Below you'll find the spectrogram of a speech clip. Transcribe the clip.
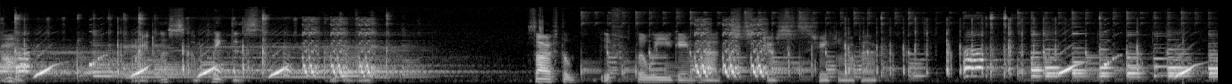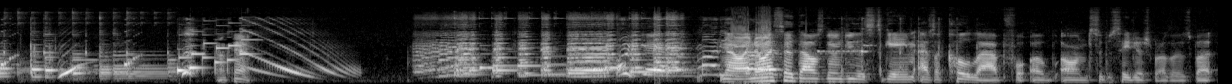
Oh. Right, let's complete this. Sorry if the if the Wii U gamepad's just shaking a bit. Now I know I said that I was gonna do this game as a collab for uh, on Super Stage Brothers, but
